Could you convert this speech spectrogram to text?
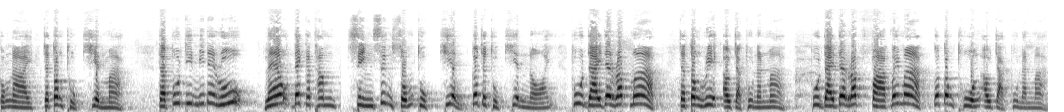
ของนายจะต้องถูกเคี่ยนมาก แต่ผู้ที่มิได้รู้แล้วได้กระทำสิ่งซึ่งสมถูกเคี่ยนก็จะถูกเคี่ยนน้อย ผู้ใดได้รับมาก จะต้องเรียกเอาจากผู้นั้นมาก ผู้ใดได้รับฝากไว้มาก ก็ต้องทวงเอาจากผู้นั้นมาก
